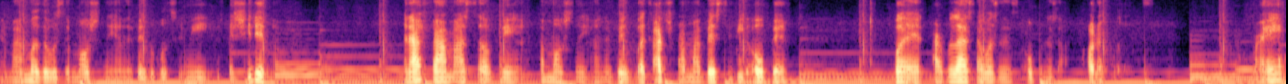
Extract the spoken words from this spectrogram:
And my mother was emotionally unavailable to me because she didn't know her. And I found myself being emotionally unavailable. Like I tried my best to be open, but I realized I wasn't as open as I thought I was. Right?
